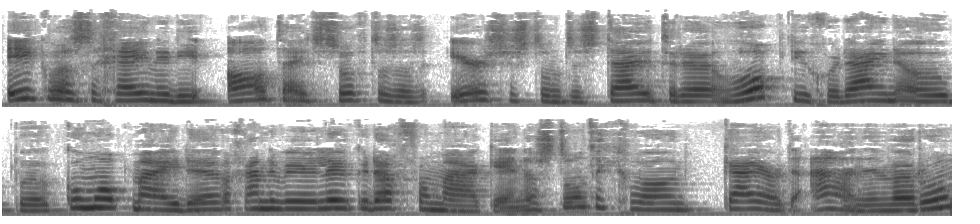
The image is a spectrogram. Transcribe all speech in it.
ik was degene die altijd s ochtends als eerste stond te stuiteren. Hop, die gordijnen open. Kom op meiden, we gaan er weer een leuke dag van maken. En dan stond ik gewoon keihard aan. En waarom?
